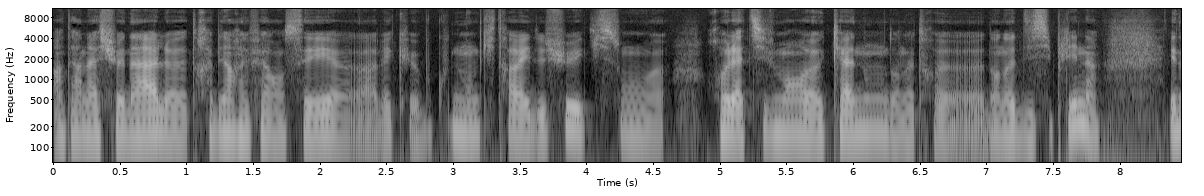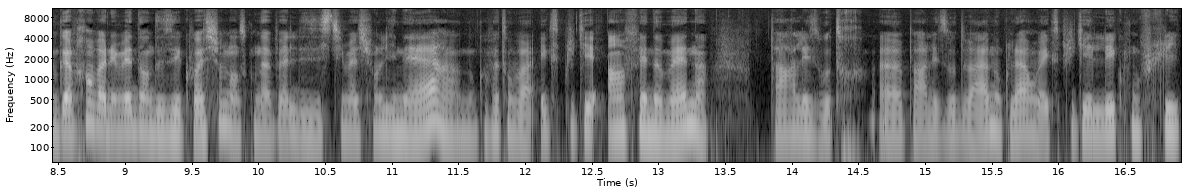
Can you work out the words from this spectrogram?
internationale très bien référencée, avec beaucoup de monde qui travaille dessus et qui sont relativement canons dans notre discipline. Et donc après, on va les mettre dans des équations, dans ce qu'on appelle des estimations linéaires. Donc en fait, on va expliquer un phénomène par les autres, par les autres. Donc là, on va expliquer les conflits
